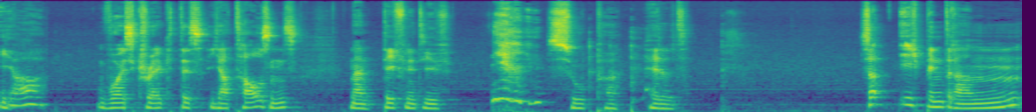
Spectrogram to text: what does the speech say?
ja, Voice Crack des Jahrtausends. Nein, definitiv Ja. Superheld. So, ich bin dran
